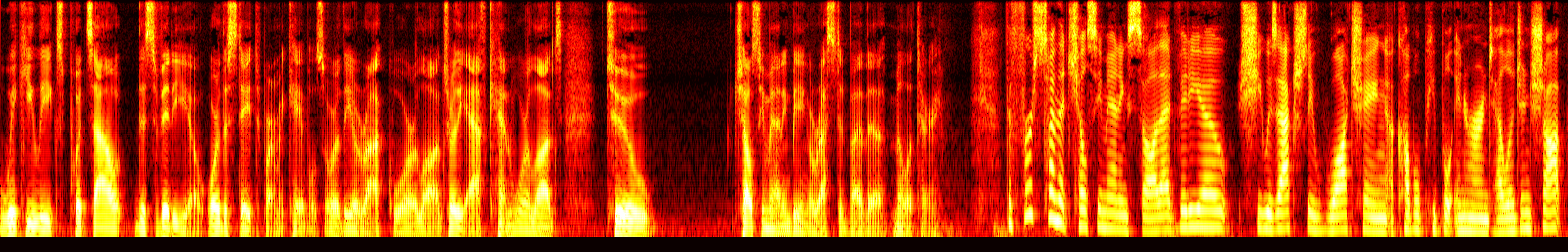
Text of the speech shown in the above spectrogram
WikiLeaks puts out this video, or the State Department cables, or the Iraq war logs, or the Afghan war logs, to Chelsea Manning being arrested by the military? The first time that Chelsea Manning saw that video, she was actually watching a couple people in her intelligence shop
